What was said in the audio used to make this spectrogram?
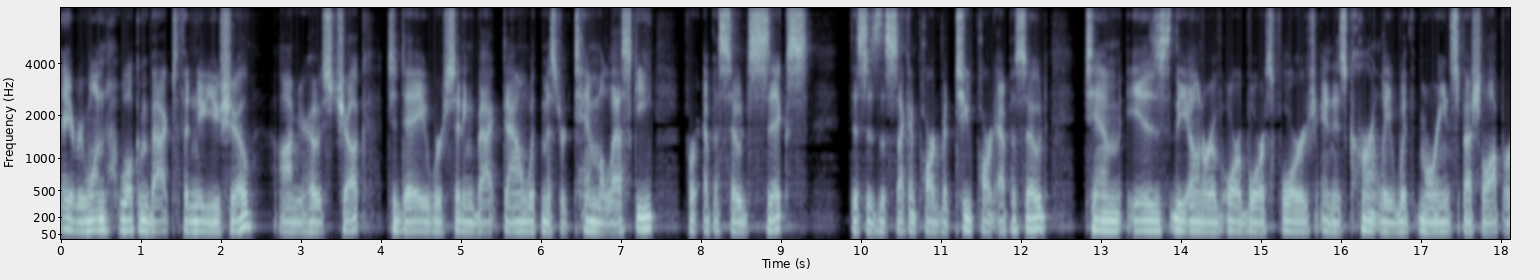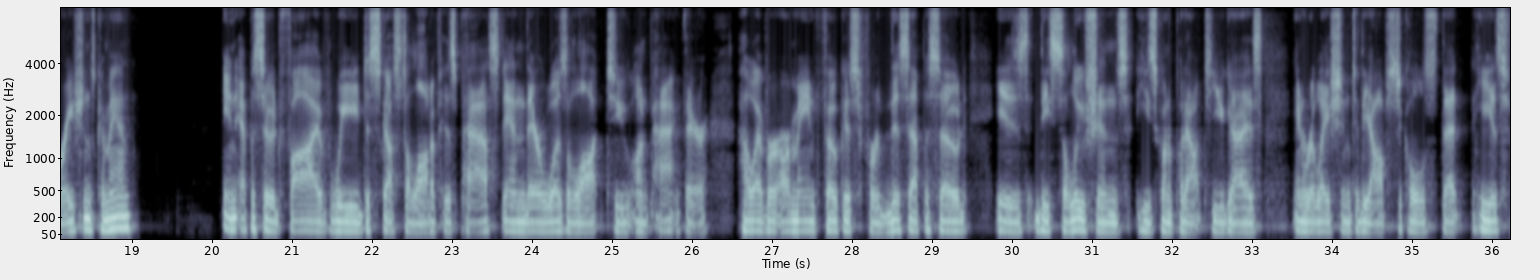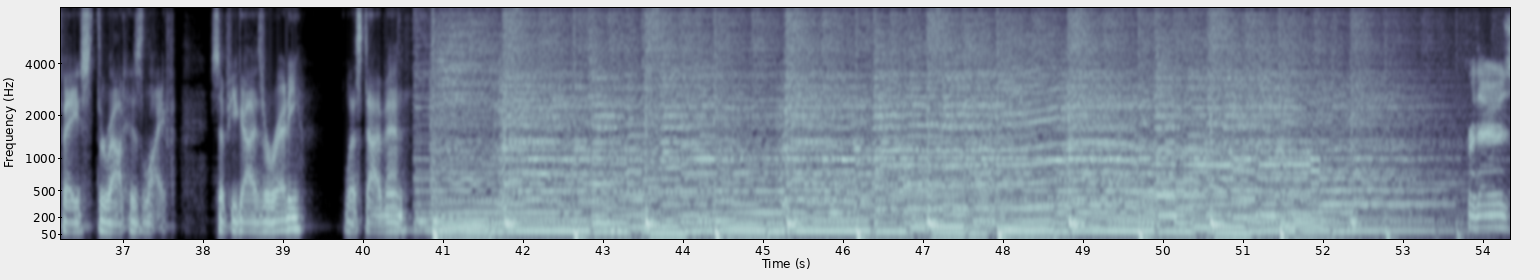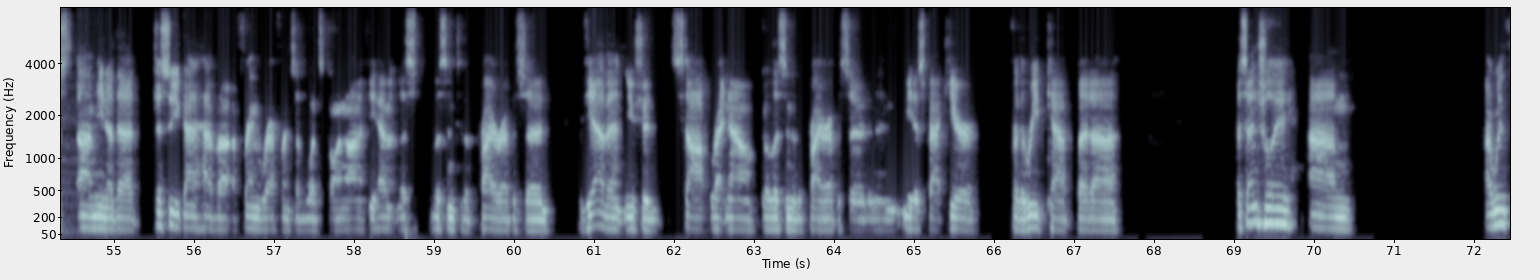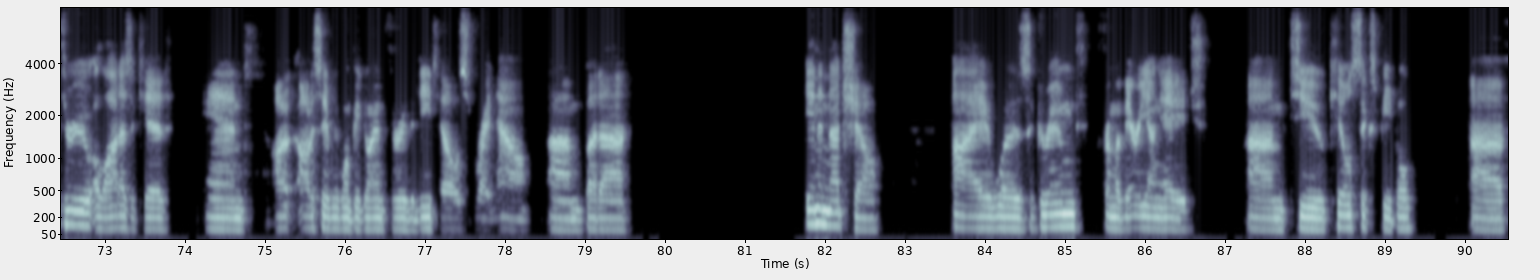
Hey everyone, welcome back to the New You Show. I'm your host, Chuck. Today we're sitting back down with Mr. Tim Meleski for episode six. This is the second part of a two part episode. Tim is the owner of Ouroboros Forge and is currently with Marine Special Operations Command. In episode five, we discussed a lot of his past, and there was a lot to unpack there. However, our main focus for this episode is the solutions he's going to put out to you guys in relation to the obstacles that he has faced throughout his life. So if you guys are ready, let's dive in. For those, um, you know, that just so you kind of have a, a, frame of reference of what's going on. If you haven't list, listened to the prior episode, if you haven't, you should stop right now, go listen to the prior episode, and then meet us back here for the recap. But uh, essentially, um, I went through a lot as a kid, and obviously, we won't be going through the details right now. Um, but uh, in a nutshell, I was groomed from a very young age um, to kill six people uh,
